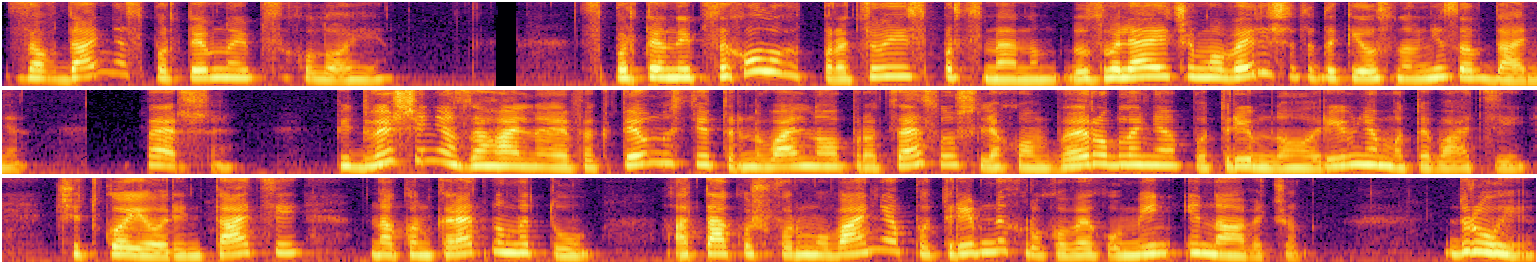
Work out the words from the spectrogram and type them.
Завдання спортивної психології. Спортивний психолог працює із спортсменом, дозволяючи йому вирішити такі основні завдання. Перше. Підвищення загальної ефективності тренувального процесу шляхом вироблення потрібного рівня мотивації, чіткої орієнтації на конкретну мету, а також формування потрібних рухових умінь і навичок. Друге.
